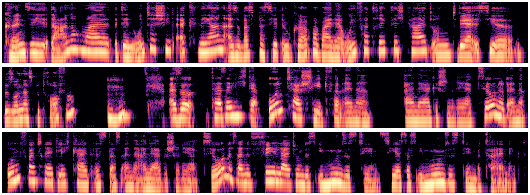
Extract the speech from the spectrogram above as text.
Können Sie da nochmal den Unterschied erklären? Also was passiert im Körper bei der Unverträglichkeit und wer ist hier besonders betroffen? Mhm. Also tatsächlich der Unterschied von einer allergischen Reaktion und einer Unverträglichkeit ist, dass eine allergische Reaktion ist eine Fehlleitung des Immunsystems. Hier ist das Immunsystem beteiligt.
